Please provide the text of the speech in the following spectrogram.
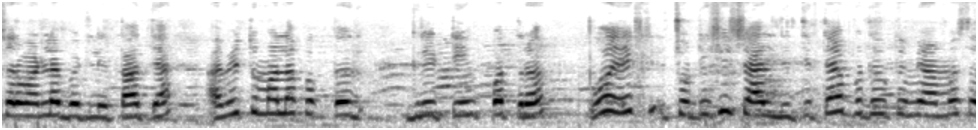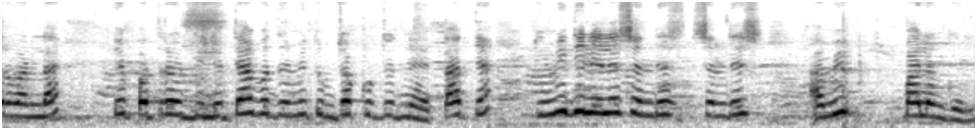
सर्वांना भेटले. तात्या आम्ही तुम्हाला फक्त ग्रीटिंग पत्र व एक छोटीशी शाल दिली त्याबद्दल तुम्ही आम्हा सर्वांना हे पत्र दिले. त्याबद्दल मी तुमच्या कृतज्ञ आहे. तात्या तुम्ही दिलेले संदेश संदेश आम्ही पालन करू.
